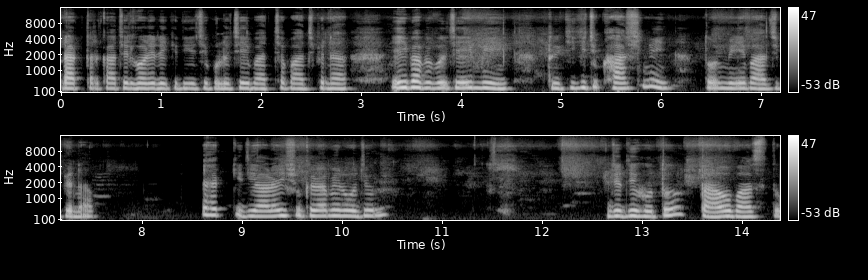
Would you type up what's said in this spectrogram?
ডাক্তার কাচের ঘরে রেখে দিয়েছে, বলেছে এই বাচ্চা বাঁচবে না। এইভাবে বলছে, এই মেয়ে, তুই কি কিছু খাসনি? তোর মেয়ে বাঁচবে না। এক কেজি আড়াইশো গ্রামের ওজন। যদি হতো, তাও বাঁচতো।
